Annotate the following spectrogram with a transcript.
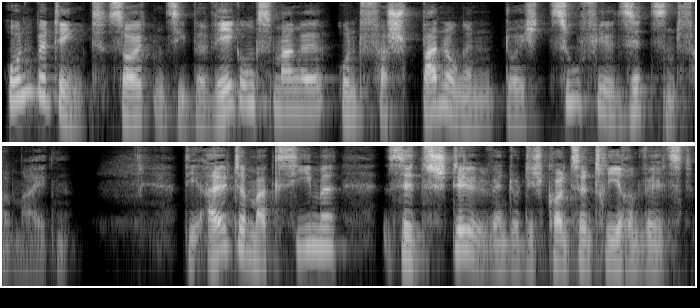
Unbedingt sollten Sie Bewegungsmangel und Verspannungen durch zu viel Sitzen vermeiden. Die alte Maxime Sitz still, wenn du dich konzentrieren willst,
